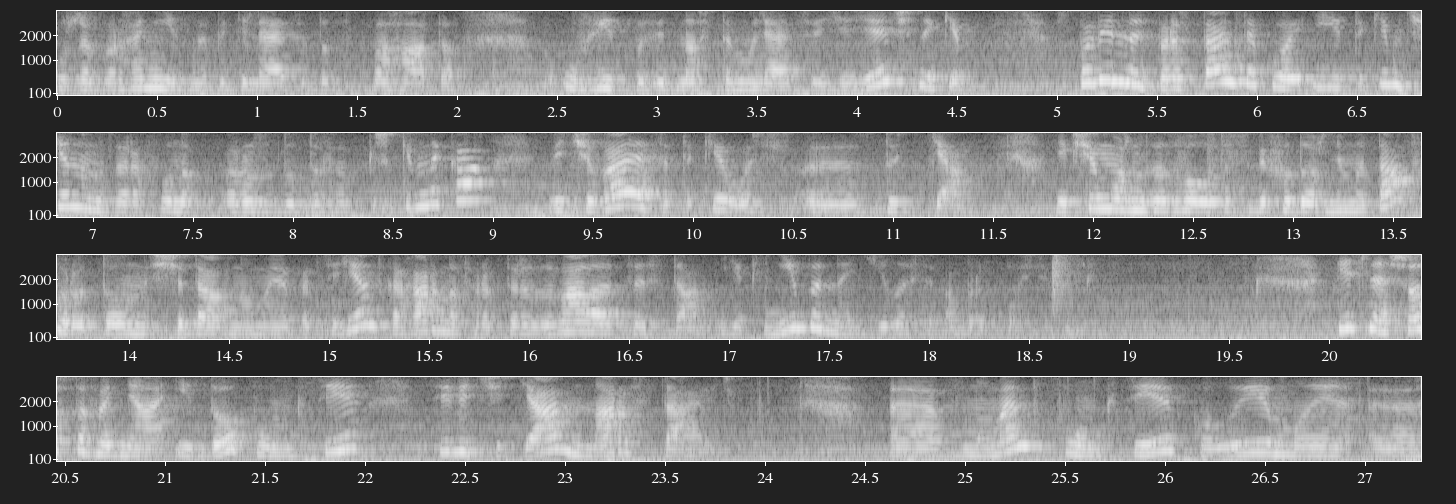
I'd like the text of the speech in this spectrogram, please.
уже в організмі виділяється досить багато у відповідь на стимуляцію яєчників, сповільнюють перистальтику і таким чином за рахунок роздутого кишківника відчувається таке ось е, здуття. Якщо можна дозволити собі художню метафору, то нещодавно моя пацієнтка гарно характеризувала цей стан, як ніби наїлася абрикосів. Після шостого дня і до пункції ці відчуття наростають. Е, В момент пункції, коли ми е,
